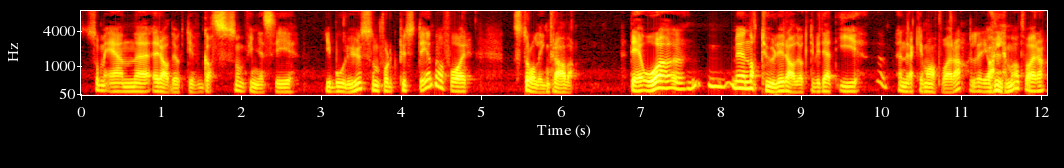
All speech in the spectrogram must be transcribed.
som er en radioaktiv gass som finnes i, i bolighus, som folk puster inn og får stråling fra. Da. Det er òg naturlig radioaktivitet i en rekke matvarer, eller i alle matvarer.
